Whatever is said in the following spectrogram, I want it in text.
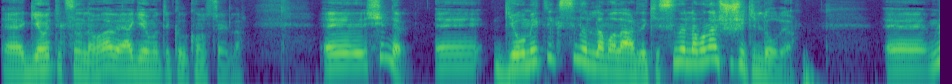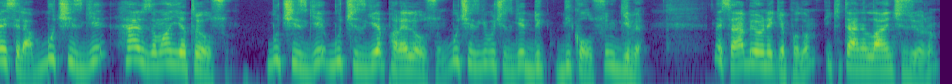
E, geometrik sınırlamalar veya geometrical constraint'ler. E, şimdi e, geometrik sınırlamalardaki sınırlamalar şu şekilde oluyor. E, mesela bu çizgi her zaman yatay olsun. Bu çizgi bu çizgiye paralel olsun. Bu çizgi bu çizgiye dik, dik olsun gibi. Mesela bir örnek yapalım. İki tane line çiziyorum.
